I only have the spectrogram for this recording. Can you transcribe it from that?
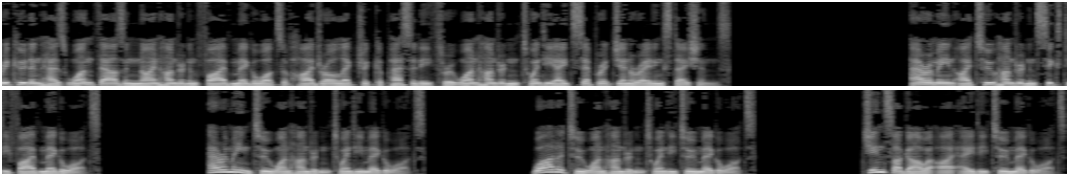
Rikuden has 1,905 MW of hydroelectric capacity through 128 separate generating stations. Aramine I 265 MW Aramine II 120 MW Wada II 122 MW Jinsagawa I 82 MW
